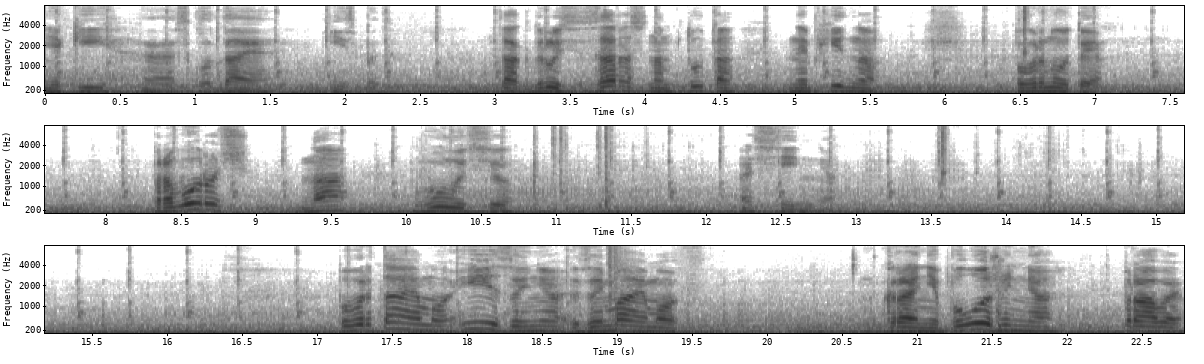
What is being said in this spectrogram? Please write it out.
який е, складає іспит? Так, друзі, зараз нам тут необхідно повернути праворуч на вулицю Осіння. Повертаємо і займаємо крайнє положення праве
